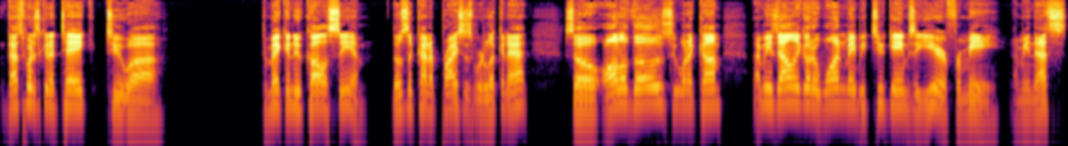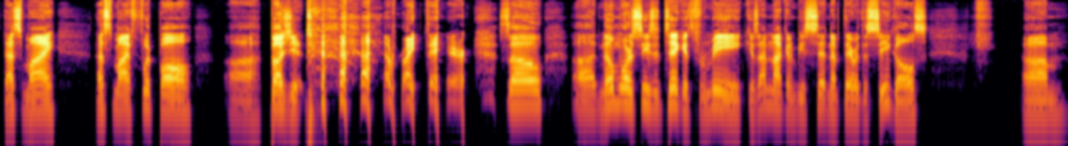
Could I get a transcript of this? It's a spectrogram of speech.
that's what it's going to take to uh, to make a new Coliseum. Those are the kind of prices we're looking at. So all of those who want to come, that means I only go to one, maybe two games a year for me. I mean, that's that's my that's my football uh, budget right there. So uh, no more season tickets for me because I'm not going to be sitting up there with the seagulls. Um,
